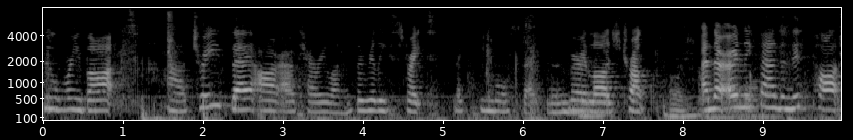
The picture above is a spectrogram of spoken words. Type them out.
silvery barked uh, trees, they are our karri ones. They're really straight, like more straight and very large trunks. And they're only found in this part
